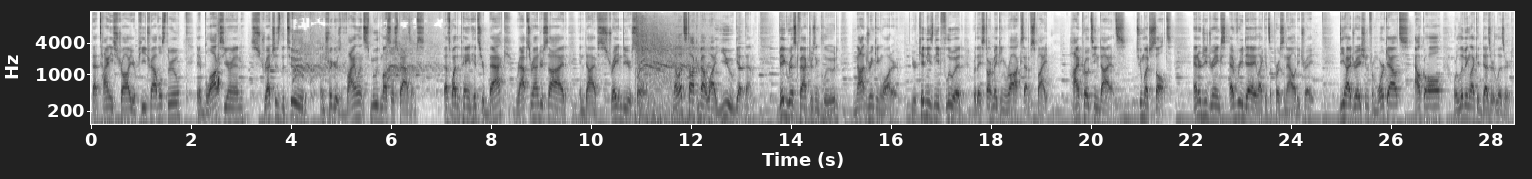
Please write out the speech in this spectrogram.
that tiny straw your pee travels through, it blocks urine, stretches the tube, and triggers violent smooth muscle spasms. That's why the pain hits your back, wraps around your side, and dives straight into your soul. Now let's talk about why you get them. Big risk factors include not drinking water. Your kidneys need fluid or they start making rocks out of spite. High protein diets, too much salt, energy drinks every day like it's a personality trait, dehydration from workouts, alcohol, or living like a desert lizard,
